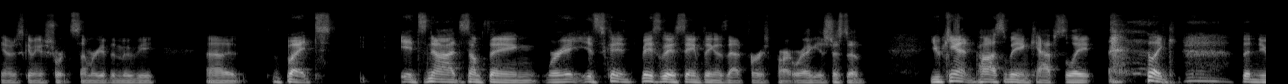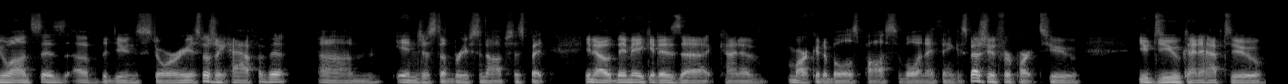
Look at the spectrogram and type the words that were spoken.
you know, just giving a short summary of the movie, uh, but it's not something where it's basically the same thing as that first part, where it's just a you can't possibly encapsulate like the nuances of the Dune story, especially half of it, um, in just a brief synopsis. But you know, they make it as uh, kind of marketable as possible, and I think especially for part two, you do kind of have to.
